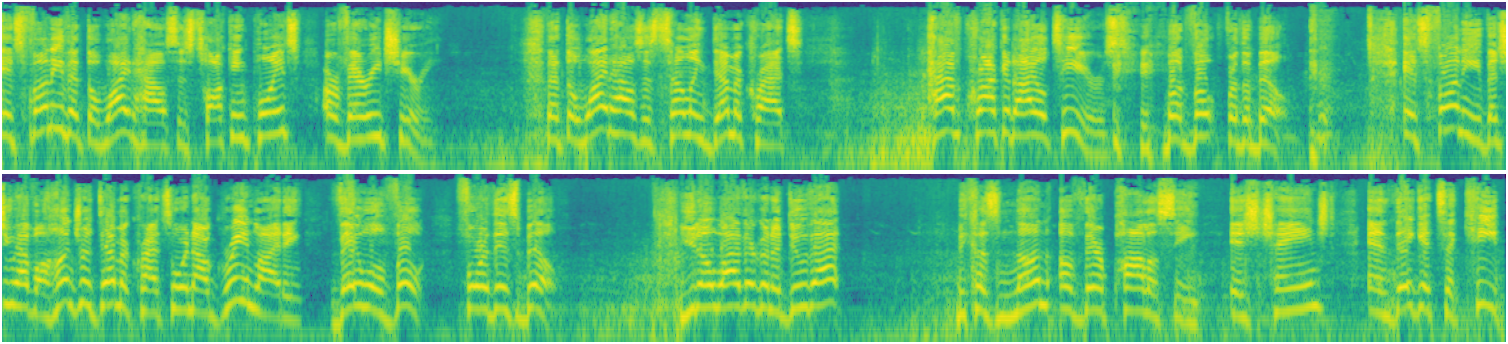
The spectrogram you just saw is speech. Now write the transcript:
It's funny that the White House's talking points are very cheery. That the White House is telling Democrats, have crocodile tears, but vote for the bill. It's funny that you have 100 Democrats who are now greenlighting they will vote for this bill. You know why they're going to do that? Because none of their policy is changed and they get to keep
